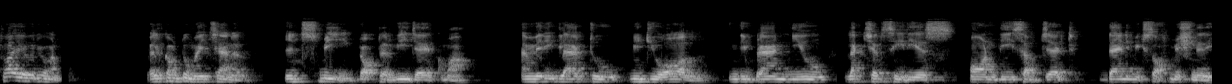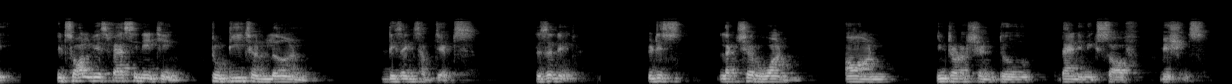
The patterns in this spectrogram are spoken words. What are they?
Hi everyone, welcome to my channel. It's me, Dr. V. Jayakumar. I'm very glad to meet you all in the brand new lecture series on the subject Dynamics of Machinery. It's always fascinating to teach and learn design subjects, isn't it? It is lecture one on Introduction to Dynamics of Machines.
